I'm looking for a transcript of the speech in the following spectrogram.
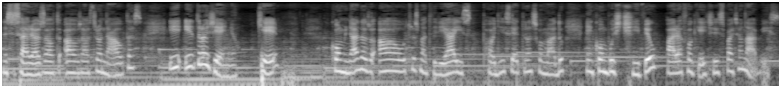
necessário aos, aos astronautas, e hidrogênio, que, combinado a outros materiais, pode ser transformado em combustível para foguetes espaçonáveis.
